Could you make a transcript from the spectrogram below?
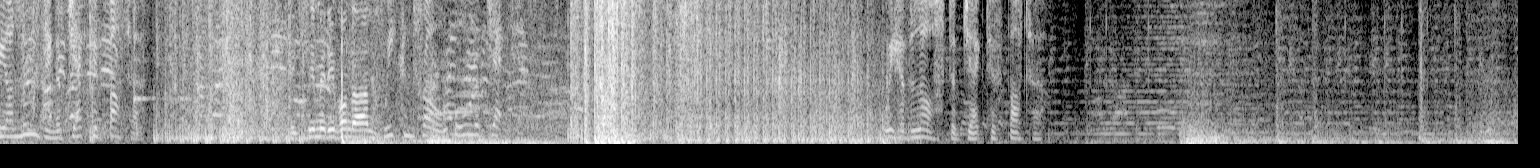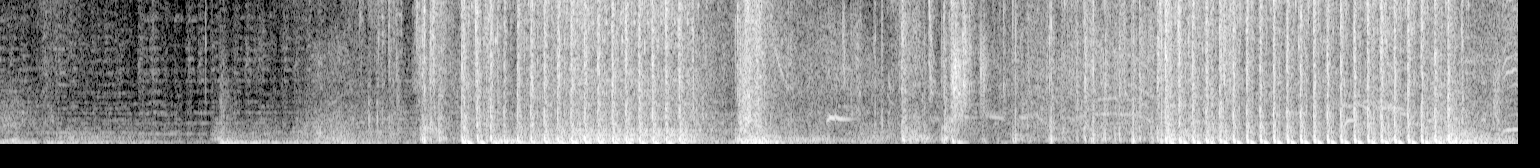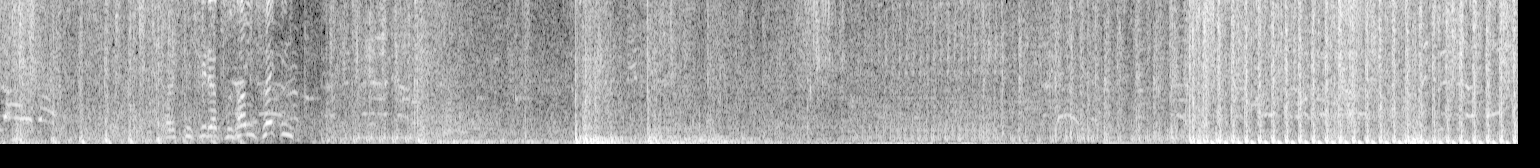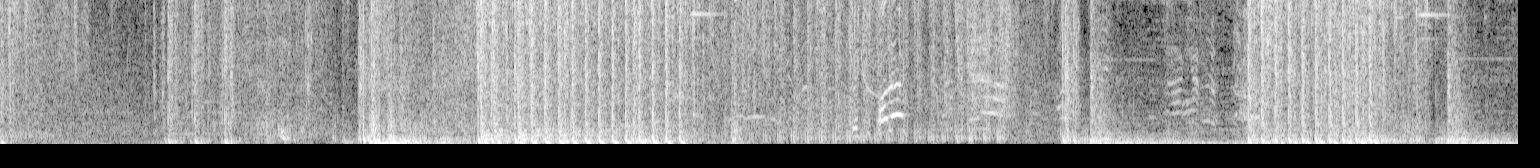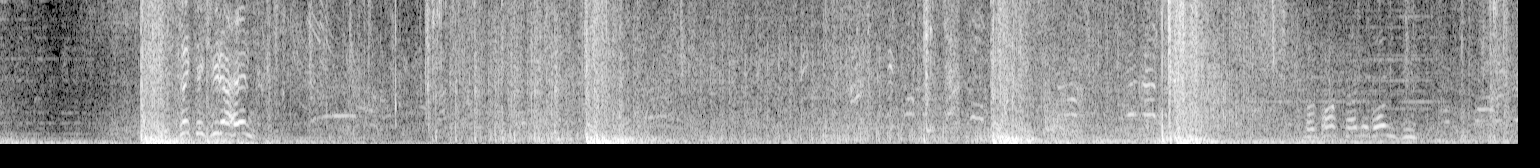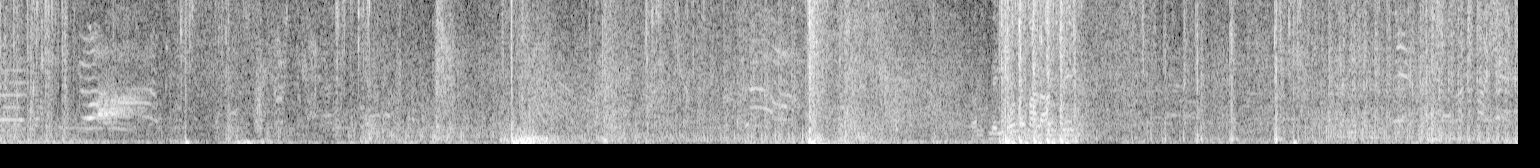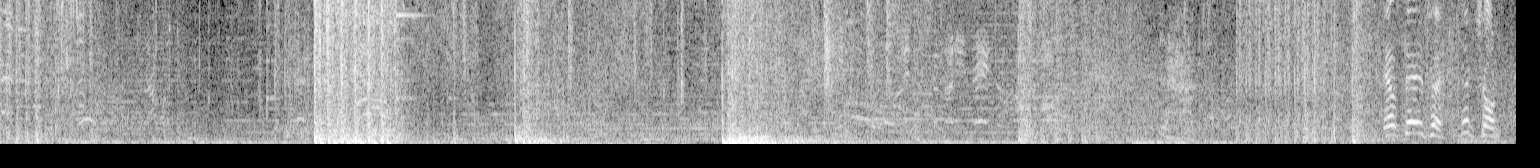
We are losing objective butter. Ich zieh mir die Wunde an. We control all objectives. We have lost objective butter. Wieder zusammenflecken? Bist du verletzt? Ich krieg dich wieder hin. Soll ich Erste Hilfe, nimm schon.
